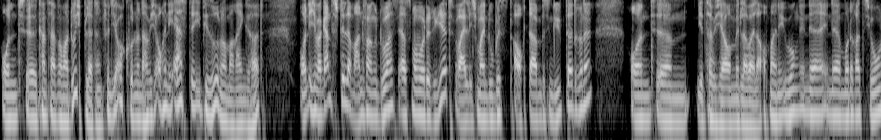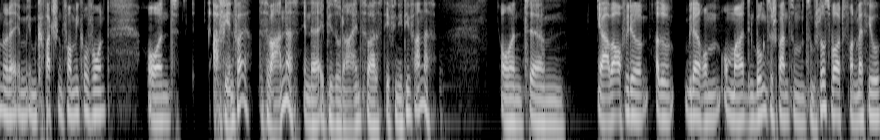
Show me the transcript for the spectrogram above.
und äh, kannst einfach mal durchblättern. Finde ich auch cool. Und da habe ich auch in die erste Episode nochmal reingehört. Und ich war ganz still am Anfang und du hast erstmal moderiert, weil ich meine, du bist auch da ein bisschen geübt drinne. Und ähm, jetzt habe ich ja auch mittlerweile auch meine Übungen in der in der Moderation oder im, im Quatschen vom Mikrofon. Und auf jeden Fall, das war anders. In der Episode 1 war das definitiv anders. Und ähm, ja, aber auch wieder, also wiederum, um mal den Bogen zu spannen zum, zum Schlusswort von Matthew.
